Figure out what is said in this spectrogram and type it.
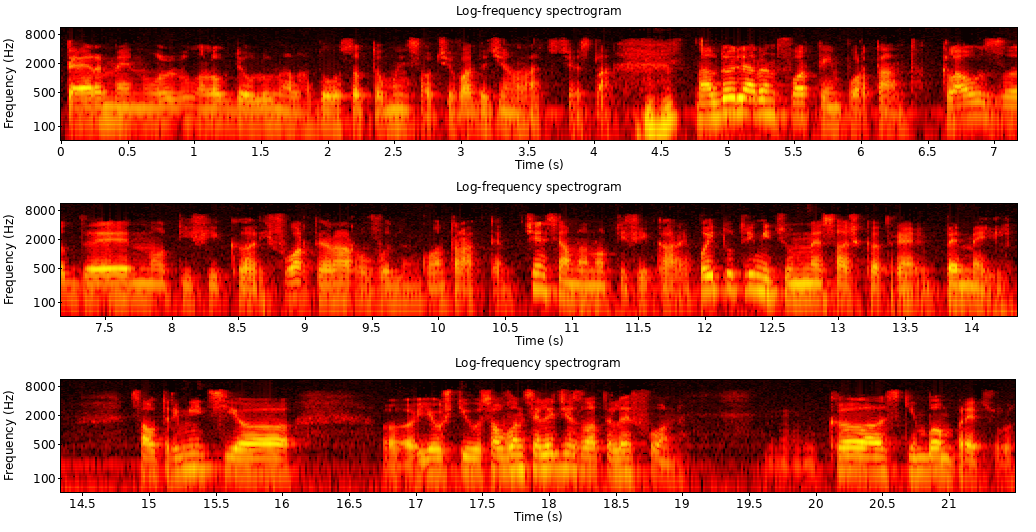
termenul în loc de o lună la două săptămâni sau ceva de genul acesta. Uh-huh. În al doilea rând, foarte important, clauză de notificări. Foarte rar o văd în contracte. Ce înseamnă notificare? Păi tu trimiți un mesaj către pe mail sau trimiți, uh, uh, eu știu, sau vă înțelegeți la telefon că schimbăm prețul.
